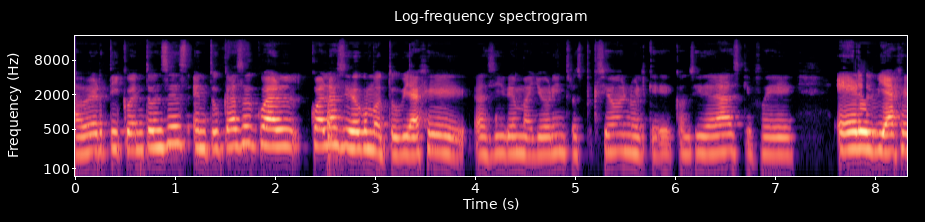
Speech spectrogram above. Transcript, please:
A ver, Tico, entonces, en tu caso, ¿cuál, ¿cuál ha sido como tu viaje así de mayor introspección o el que consideras que fue el viaje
